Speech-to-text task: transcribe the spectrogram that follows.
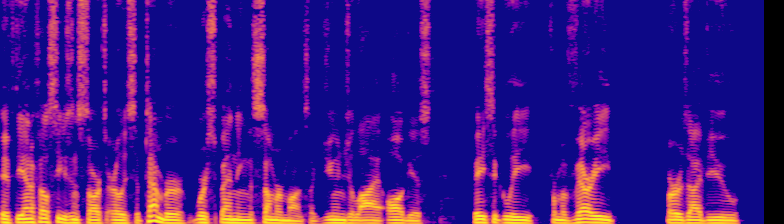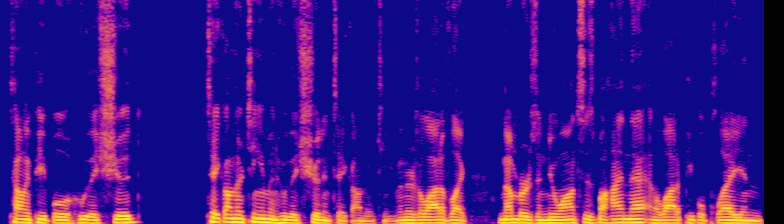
If the NFL season starts early September, we're spending the summer months like June, July, August, basically from a very bird's eye view, telling people who they should take on their team and who they shouldn't take on their team. And there's a lot of like numbers and nuances behind that. And a lot of people play in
